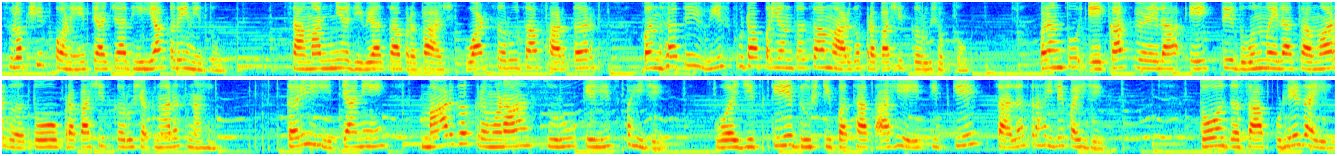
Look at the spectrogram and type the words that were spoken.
सुरक्षितपणे त्याच्या ध्येयाकडे नेतो. सामान्य दिव्याचा प्रकाश वाटसरूचा फार तर पंधरा ते वीस फुटापर्यंतचा मार्ग प्रकाशित करू शकतो. परंतु एकाच वेळेला एक ते दोन मैलाचा मार्ग तो प्रकाशित करू शकणारच नाही. तरीही त्याने मार्गक्रमणा सुरू केलीच पाहिजे व जितके दृष्टीपथात आहे तितके चालत राहिले पाहिजे. तो जसा पुढे जाईल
